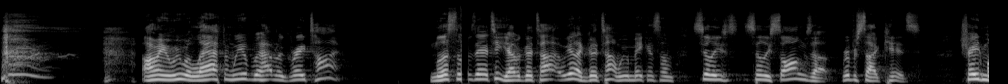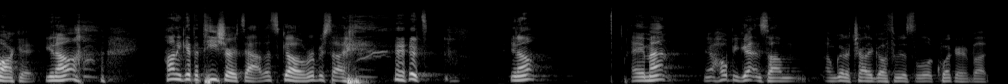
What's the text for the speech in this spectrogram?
I mean, we were laughing. We were having a great time. Melissa was there too. You have a good time? We had a good time. We were making some silly, silly songs up. Riverside Kids. Trademark it, you know? Honey, get the t-shirts out. Let's go. Riverside. you know? hey, Amen. I hope you're getting some. I'm going to try to go through this a little quicker, but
